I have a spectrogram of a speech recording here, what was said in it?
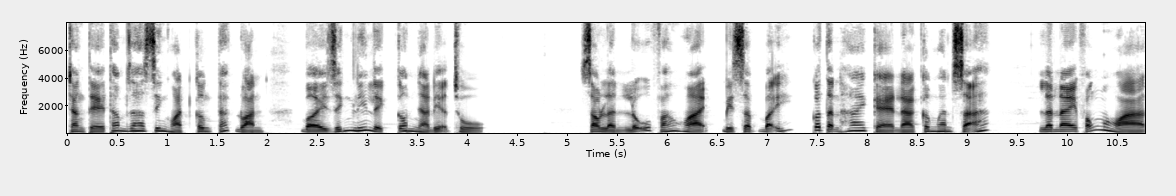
chẳng thể tham gia sinh hoạt công tác đoàn bởi dính lý lịch con nhà địa chủ. Sau lần lũ phá hoại bị sập bẫy, có tận hai kẻ là công an xã. Lần này phóng hỏa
